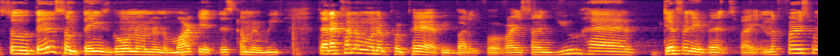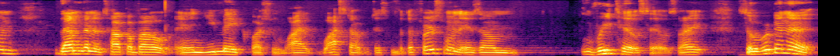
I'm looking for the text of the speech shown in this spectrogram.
so there's some things going on in the market this coming week that I kind of want to prepare everybody for, right, son? You have different events, right? And the first one that I'm going to talk about, and you may question why, why start with this one, but the first one is, um, retail sales, right? So we're going to,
